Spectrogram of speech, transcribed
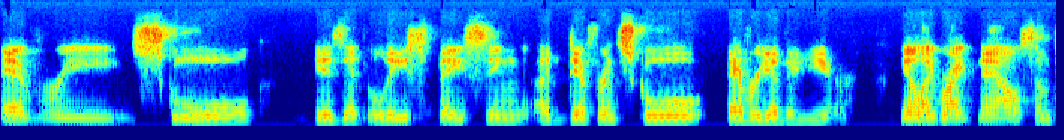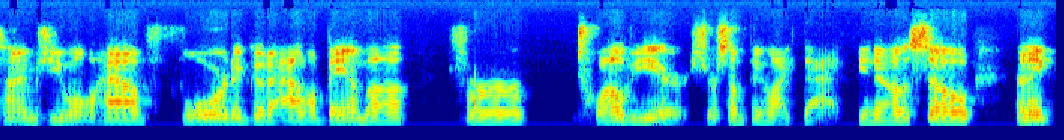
every school is at least facing a different school every other year you know, like right now, sometimes you won't have Florida go to Alabama for 12 years or something like that, you know? So I think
